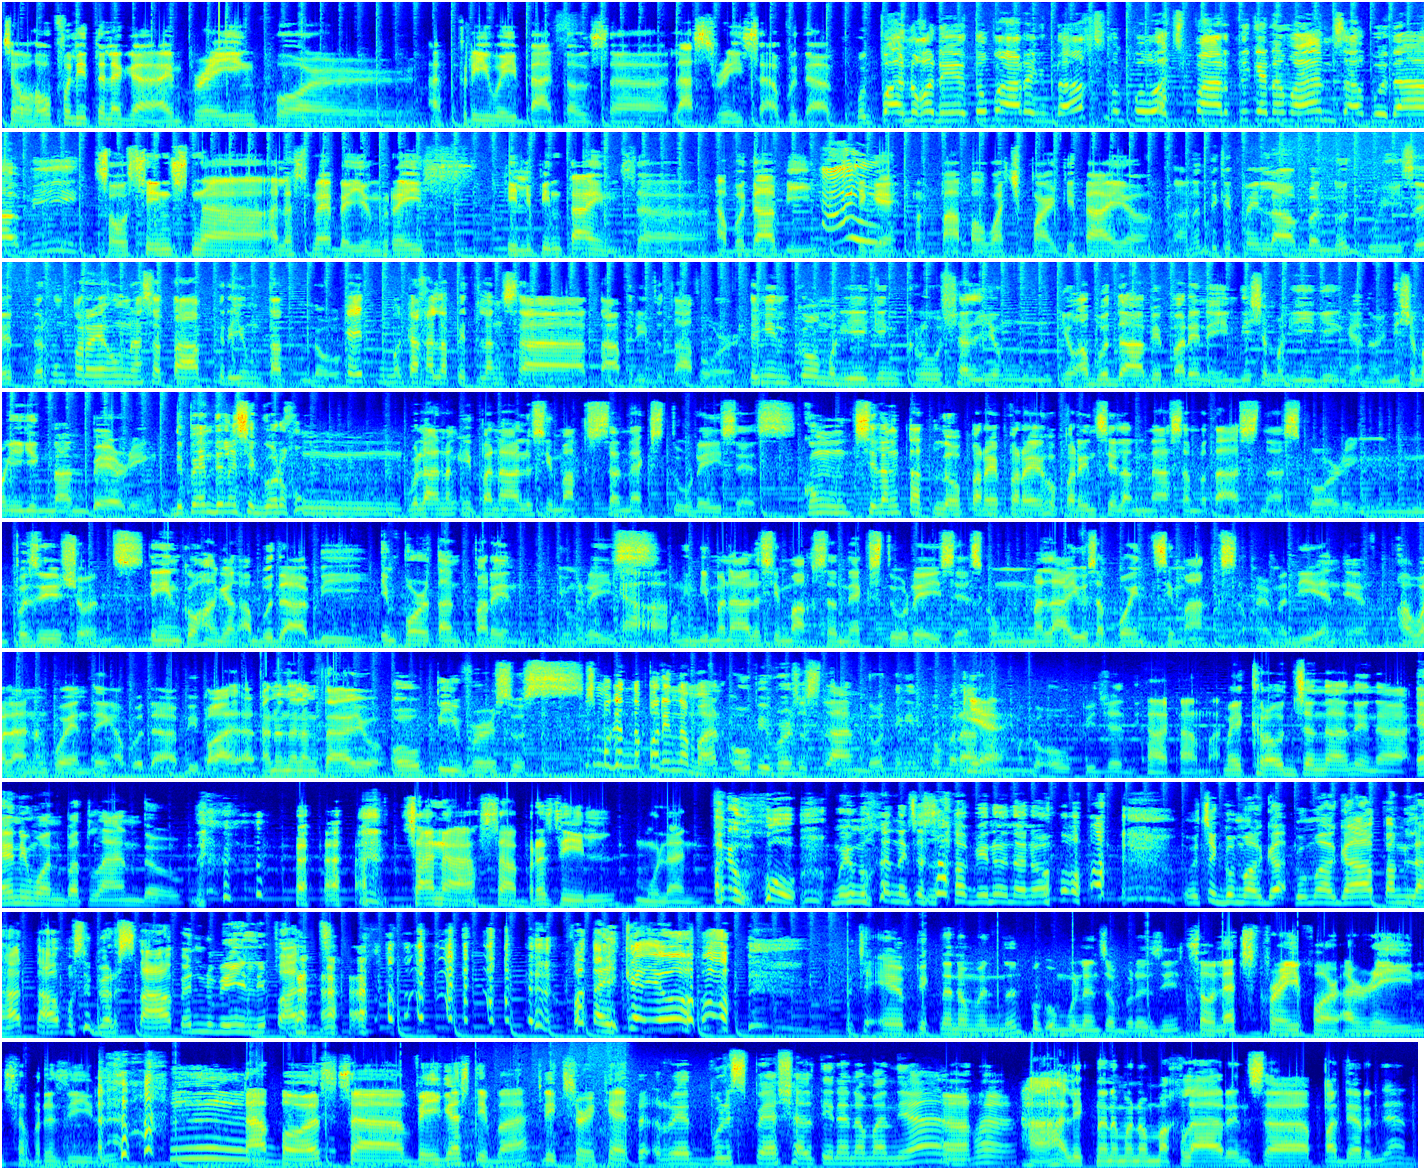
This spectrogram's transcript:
So hopefully talaga, I'm praying for a three-way battle sa last race sa Abu Dhabi. Magpaano ka nito, parang Dax? Magpa-watch party ka naman sa Abu Dhabi. So since na alas 9 yung race, Philippine time sa Abu Dhabi, sige, magpapa-watch party tayo. Sana dikit pa yung laban nun, buwisit. Pero kung parehong nasa top 3 yung tatlo, kahit magkakalapit lang sa top 3 to top 4, tingin ko magiging crucial yung yung Abu Dhabi pa rin eh. Hindi siya magiging ano, hindi siya magiging non-bearing. Depende lang siguro kung wala nang ipanalo si Max sa next two races. Kung silang tatlo, pare-pareho pa rin silang nasa mataas na scoring positions. Tingin ko hanggang Abu Dhabi, important pa rin yung race. Oo. Kung hindi manalo si Max sa next two races, kung malayo sa point si Max o kaya ma-DNF, wala ng kwenta yung Abu Dhabi. Baka ano na lang tayo, OP versus... Mas maganda pa rin naman, OP versus Lando. Tingin ko maraming Yeah. mag-OP dyan. eh. Ah, tama. May crowd dyan na ano eh, na anyone but Lando. Sana sa Brazil, mulan. Ay, oo! May mga nagsasabi nun, ano? Kutsa gumaga, gumagapang lahat, tapos si Verstappen lumilipad. Patay kayo! Kutsa epic na naman nun pag umulan sa Brazil. So let's pray for a rain sa Brazil. Tapos sa Vegas, 'di ba? Street circuit. Red Bull specialty na naman yan. Aha. Hahalik na naman ng McLaren sa pader niyan.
